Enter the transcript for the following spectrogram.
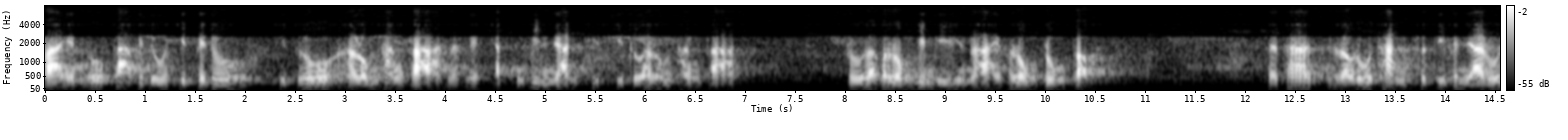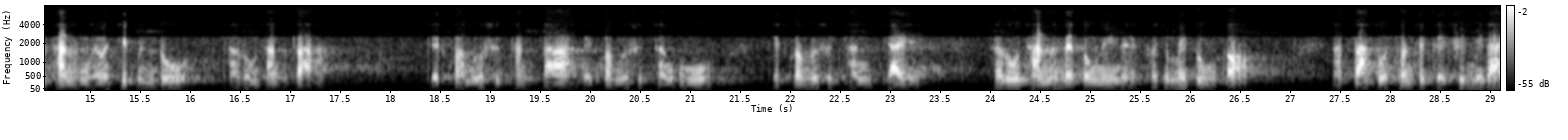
ตาเห็นรูปตาไปดูจิตไปดู จิตรู้อารมณ์ทางตานะเรียกจักขุวิญญาณจิตจิตรู้อารมณ์ทางตา รู้แล้วก็หลงยินดียินร้ายเพราะหลงปรุงต่อ แต่ถ้าเรารู้ทันสติปัญญารู้ทันลงไปว่าจิตมันรู้อารมณ์ทางตา เกิดความรู้สึกทางตา เกิดความรู้สึกทางหู เกิดความรู้สึกทางใจ ถ้ารู้ทันตั้งแต่ตรงนี้เนี่ยเขาจะไม่ปรุงต่อ อัตตาตัวตนจะเกิดขึ้นไม่ได้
